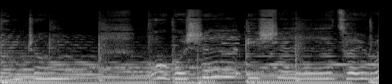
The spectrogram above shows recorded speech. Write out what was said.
有终？不过是一时脆弱，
